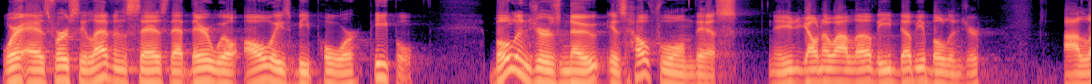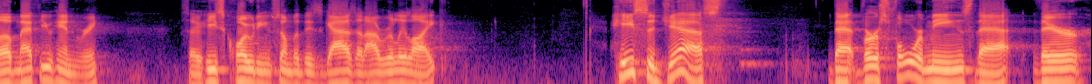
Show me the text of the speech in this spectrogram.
whereas verse 11 says that there will always be poor people. Bullinger's note is helpful on this. Now, y'all know I love E.W. Bullinger. I love Matthew Henry. So he's quoting some of these guys that I really like. He suggests that verse 4 means that there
